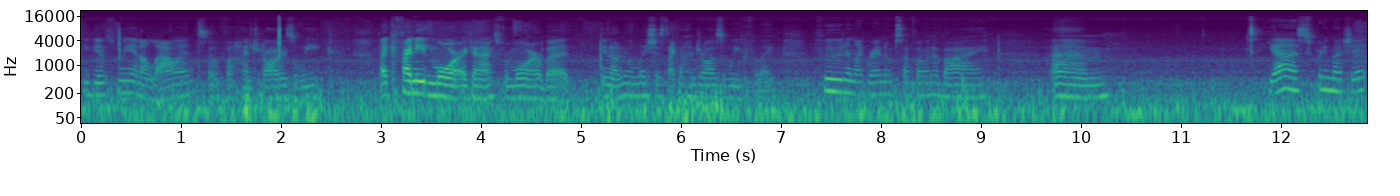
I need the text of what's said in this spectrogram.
he gives me an allowance of a hundred dollars a week. Like if I need more, I can ask for more, but you know, normally it's just like a hundred dollars a week for like food and like random stuff I want to buy. Um, yeah, that's pretty much it.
